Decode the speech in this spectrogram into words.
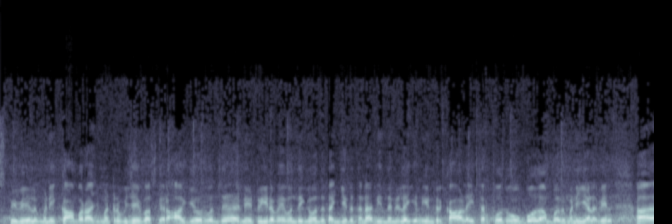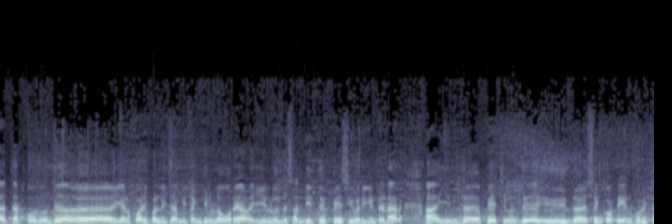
SP Velumani Kamaraj மற்றும் விஜயபாஸ்கர் ஆகியோர் வந்து நேற்று இரவே வந்து இங்கே வந்து தங்கியிருந்தனர். இந்த நிலையில் இன்று காலை தற்போது ஒம்பது ஐம்பது மணி அளவில் தற்போது வந்து எடப்பாடி பழனிசாமி தங்கியுள்ள ஒரே அறையில் வந்து சந்தித்து பேசி வருகின்றனர். இந்த பேச்சு வந்து இந்த செங்கோட்டையன் குறித்த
